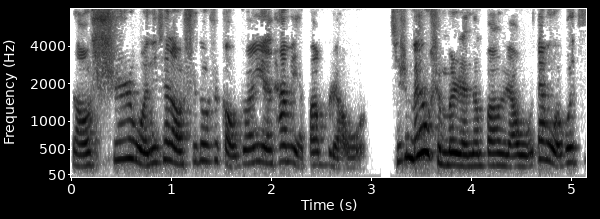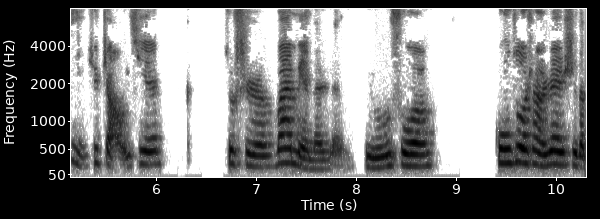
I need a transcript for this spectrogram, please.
老师，我那些老师都是搞专业的，他们也帮不了我。其实没有什么人能帮得了我，但我会自己去找一些，就是外面的人，比如说工作上认识的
